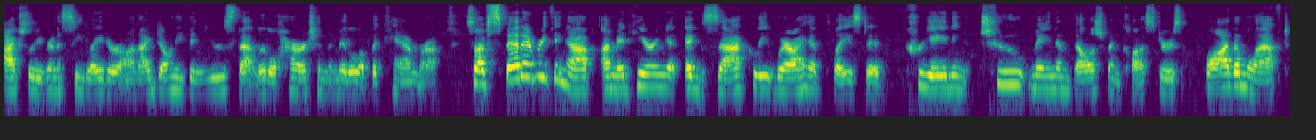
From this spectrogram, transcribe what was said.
actually, you're going to see later on, I don't even use that little heart in the middle of the camera. So I've sped everything up. I'm adhering it exactly where I had placed it, creating two main embellishment clusters, bottom left,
